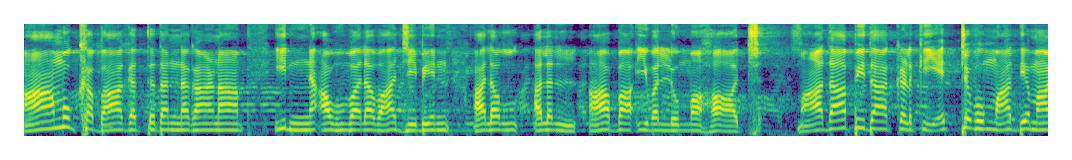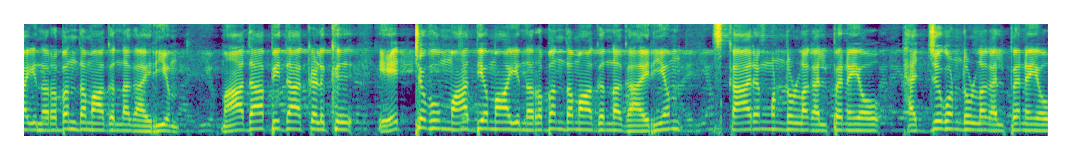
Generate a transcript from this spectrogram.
ആമുഖ ഭാഗത്ത് തന്നെ കാണാം. ഇന്ന അവല വാജിബിൻ അലൽ അലൽ ആബാ ഇവല്ലുമ്മഹാജ് മാതാപിതാക്കൾക്ക് ഏറ്റവും ആദ്യമായി നിർബന്ധമാകുന്ന കാര്യം മാതാപിതാക്കൾക്ക് ഏറ്റവും ആദ്യമായി നിർബന്ധമാകുന്ന കാര്യം സ്കാരം കൊണ്ടുള്ള കൽപ്പനയോ ഹജ്ജ് കൊണ്ടുള്ള കൽപ്പനയോ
